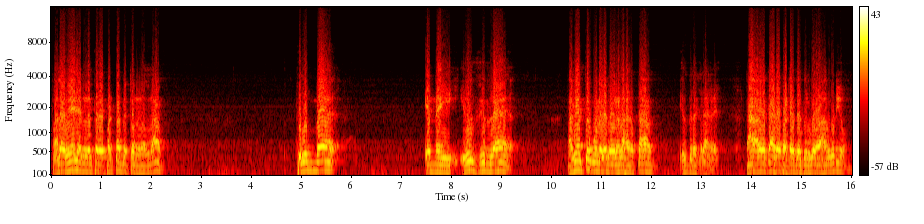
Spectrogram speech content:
பல பேர் என்னிடத்தில் பட்டம் பெற்றவர்கள் எல்லாம் திரும்ப என்னை இருக்கின்ற பகைத்துக் கொள்ளுகிறவர்களாகத்தான் இருந்திருக்கிறார்கள். நான் அதற்காக பட்டத்தை திரும்ப வாங்க முடியும்.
